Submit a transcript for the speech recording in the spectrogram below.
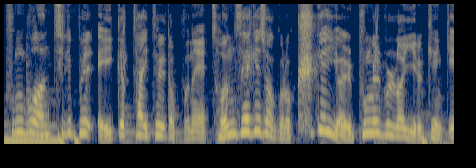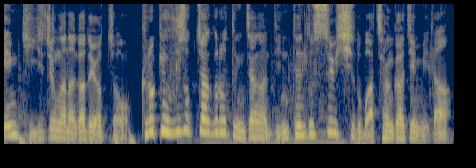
풍부한 트리플 A급 타이틀 덕분에 전세계적으로 크게 열풍을 불러일으킨 게임 기기 중 하나가 되었죠. 그렇게 후속작으로 등장한 닌텐도 스위치도 마찬가지입니다.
